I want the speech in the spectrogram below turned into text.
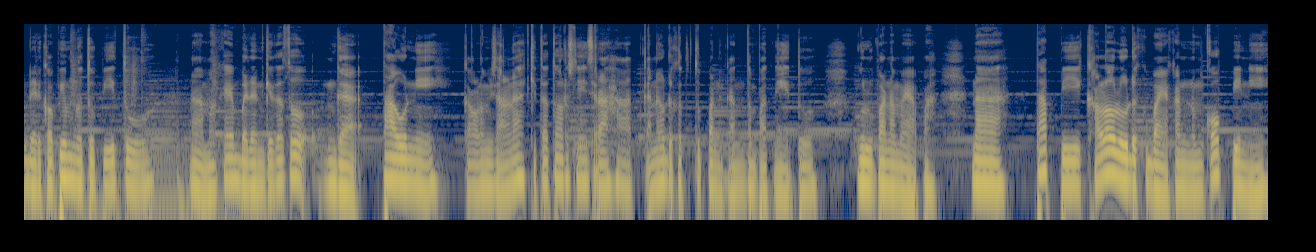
dari kopi menutupi itu. Nah makanya badan kita tuh nggak tahu nih kalau misalnya kita tuh harusnya istirahat karena udah ketutupan kan tempatnya itu. Gue lupa namanya apa. Nah tapi kalau lu udah kebanyakan minum kopi nih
